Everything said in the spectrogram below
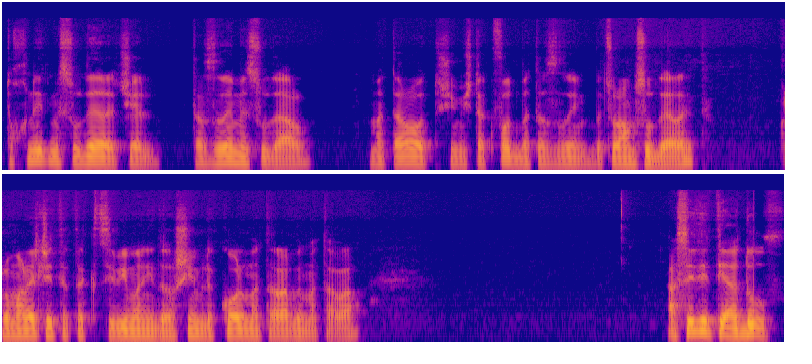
תוכנית מסודרת של תזרים מסודר, מטרות שמשתקפות בתזרים בצורה מסודרת, כלומר יש לי את התקציבים הנדרשים לכל מטרה ומטרה, עשיתי תעדוף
